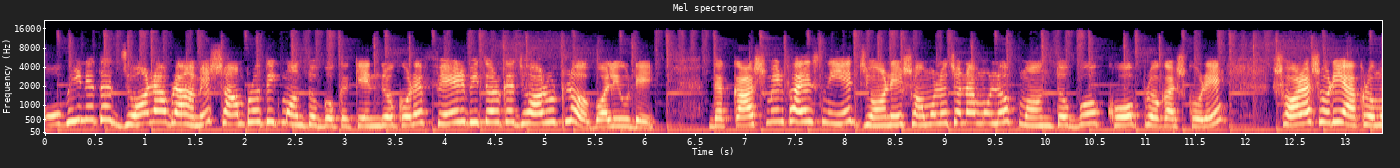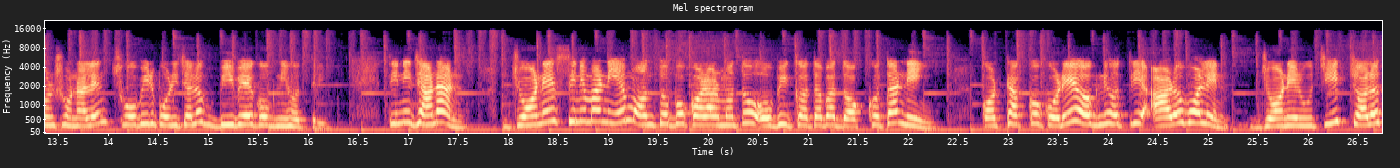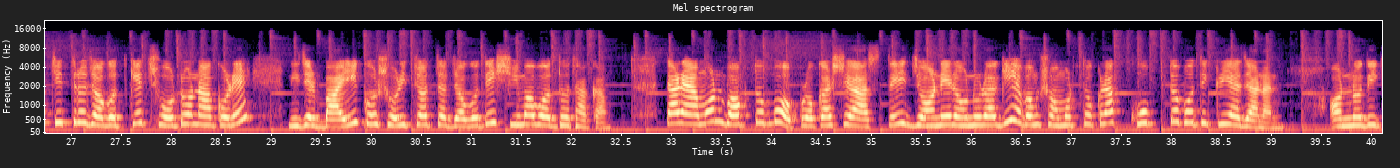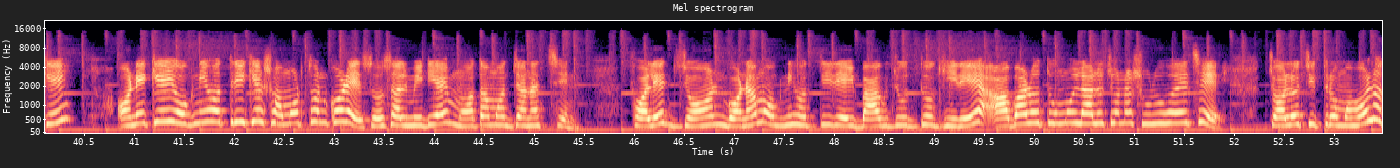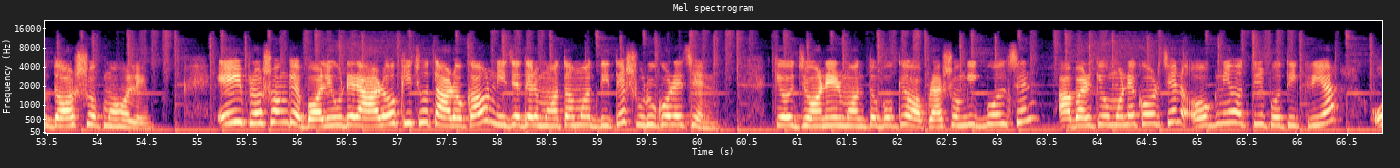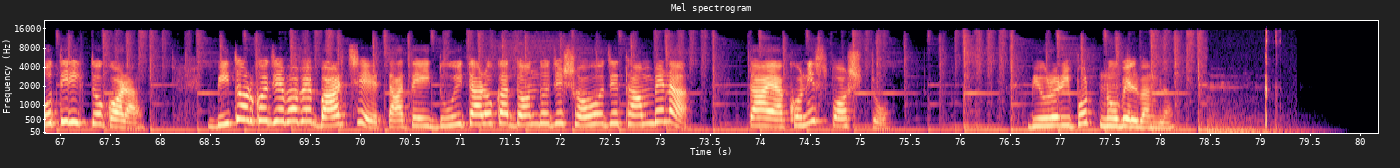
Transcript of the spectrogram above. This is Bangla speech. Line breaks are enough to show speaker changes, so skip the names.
অভিনেতা জন আব্রাহামের সাম্প্রতিক মন্তব্যকে কেন্দ্র করে ফের বিতর্কে ঝড় উঠল বলিউডে। দ্য কাশ্মীর ফাইলস নিয়ে জনের সমালোচনামূলক মন্তব্য ক্ষোভ প্রকাশ করে সরাসরি আক্রমণ শোনালেন ছবির পরিচালক বিবেক অগ্নিহোত্রী। তিনি জানান, জনের সিনেমা নিয়ে মন্তব্য করার মতো অভিজ্ঞতা বা দক্ষতা নেই। কটাক্ষ করে অগ্নিহোত্রী আরও বলেন, জনের উচিত চলচ্চিত্র জগৎকে ছোট না করে নিজের বাইক ও শরীরচর্চা জগতে সীমাবদ্ধ থাকা। তার এমন বক্তব্য প্রকাশ্যে আসতেই জনের অনুরাগী এবং সমর্থকরা ক্ষুব্ধ প্রতিক্রিয়া জানান। অন্যদিকে, অনেকেই অগ্নিহোত্রীকে সমর্থন করে সোশ্যাল মিডিয়ায় মতামত জানাচ্ছেন। ফলে জন বনাম অগ্নিহোত্রীর এই বাগযুদ্ধ ঘিরে আবারও তুমুল আলোচনা শুরু হয়েছে। চলচ্চিত্র মহল ও দর্শক মহলে। এই প্রসঙ্গে বলিউডের আরও কিছু তারকাও নিজেদের মতামত দিতে শুরু করেছেন। কেউ জনের মন্তব্যকে অপ্রাসঙ্গিক বলছেন, আবার কেউ মনে করছেন অগ্নিহোত্রীর প্রতিক্রিয়া অতিরিক্ত করা। বিতর্ক যেভাবে বাড়ছে তাতে এই দুই তারকার দ্বন্দ্ব যে সহজে থামবে না, তা এখনই স্পষ্ট। Bureau report Nobel Bangla.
